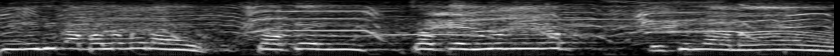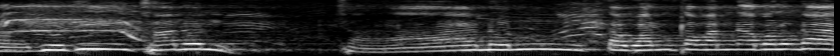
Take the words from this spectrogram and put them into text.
วีรยุทธเอาบอลลงไม่ได้เจ้าเก่งเจ้าเก่งลูกนี้ครับถึงขึ้นนามา อยู่ที่ชานนท์ชานนท์ตะวันตะวันเอาบอลลงได้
